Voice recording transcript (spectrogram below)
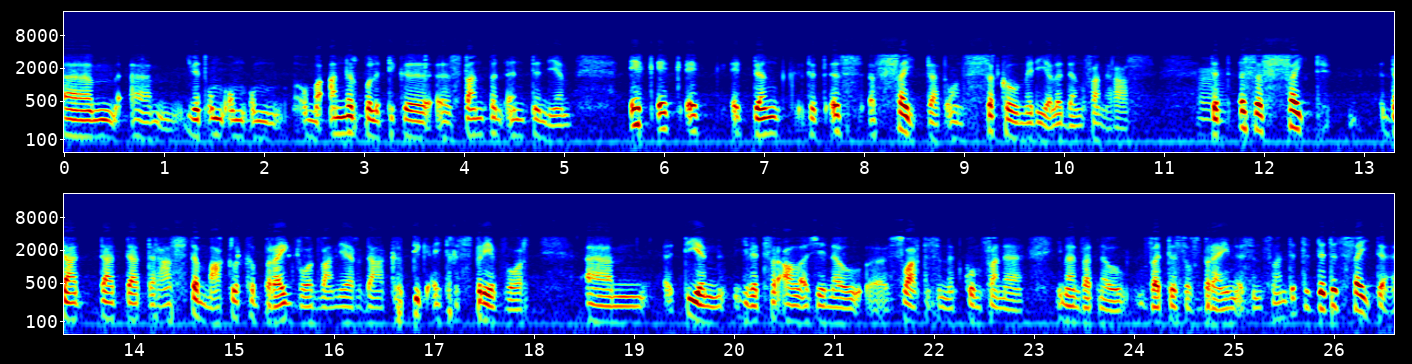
ehm um, ehm um, jy weet om om om om 'n ander politieke uh, standpunt in te neem. Ek ek ek ek dink dit is 'n feit dat ons sukkel met die hele ding van ras. Hmm. Dit is 'n feit dat dat dat ras te maklik gebruik word wanneer daar kritiek uitgespreek word ehm um, teen jy weet veral as jy nou uh, swart is en dit kom van 'n uh, iemand wat nou wit is of bruin is en so want dit dit is feite.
